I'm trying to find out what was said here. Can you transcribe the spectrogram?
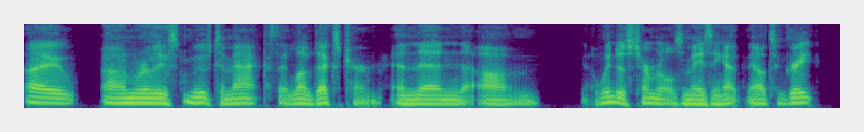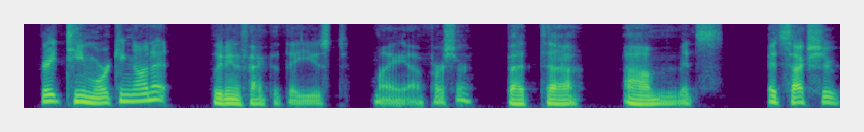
I um, really moved to Mac because I loved iTerm, and then um, Windows Terminal is amazing. Now it's a great great team working on it, including the fact that they used my uh, parser. But uh, um, it's it's actually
